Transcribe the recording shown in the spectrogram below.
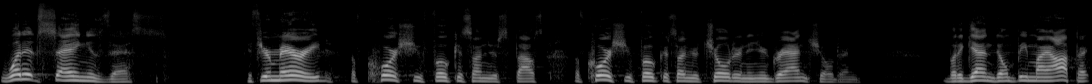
What it's saying is this if you're married, of course you focus on your spouse, of course you focus on your children and your grandchildren. But again, don't be myopic.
